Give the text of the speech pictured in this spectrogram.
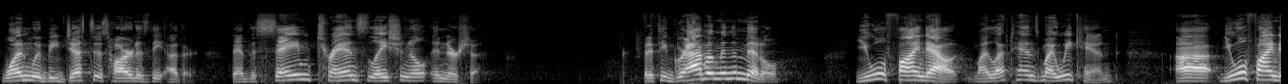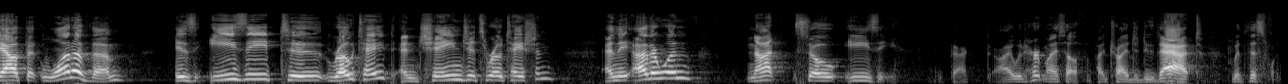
one would be just as hard as the other. They have the same translational inertia. But if you grab them in the middle, you will find out, my left hand's my weak hand, uh, you will find out that one of them is easy to rotate and change its rotation, and the other one, not so easy. In fact, I would hurt myself if I tried to do that with this one.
